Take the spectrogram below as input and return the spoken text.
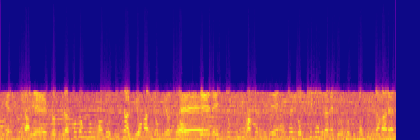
되겠습니다. 예, 그렇습니다. 서경중 선수 진짜 위험한 경기였죠. 네. 예, 내지 쪽 근육학전 기지에 해처리도 피고 그다음에 드론도 붙었습니다만은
